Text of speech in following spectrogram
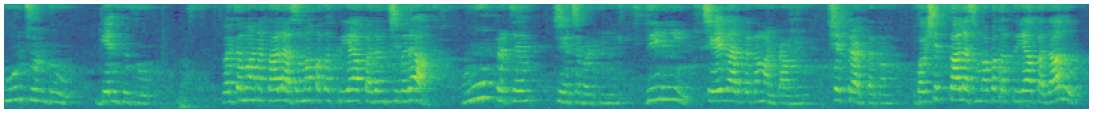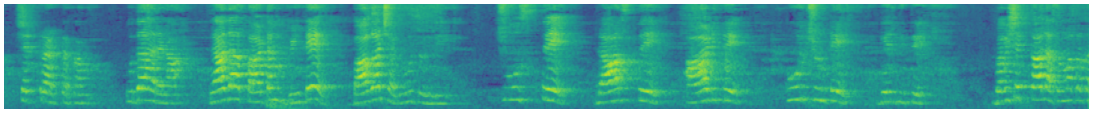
కూర్చుంటూ గెంతుతూ. వర్తమాన కాల అసమాపక క్రియాపదం చివర ఊ ప్రత్యయం చేర్చబడుతుంది. దీనిని ఛేదార్థకం అంటాము. క్షత్రార్థకం భవిష్యత్ కాల అసమాపక క్రియాపదాలు క్షత్రార్థకం ఉదాహరణ రాధా పాఠం వింటే బాగా చదువుతుంది. చూస్తే రాస్తే ఆడితే కూర్చుంటే గెలిపితే భవిష్యత్ కాల అసమాపక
